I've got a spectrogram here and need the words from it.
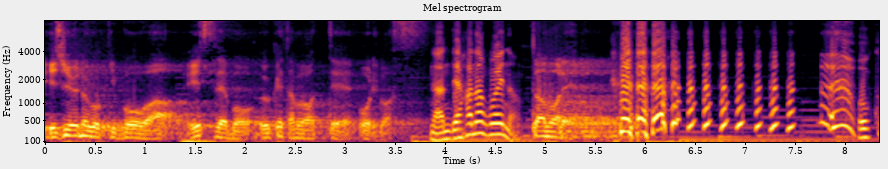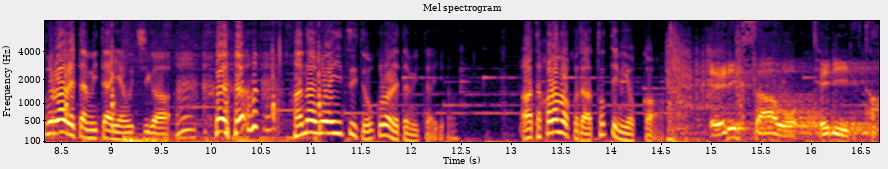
移住のご希望はいつでも承っておりますなんで鼻声なん？黙れ 怒られたみたいや、うちが。鼻声について怒られたみたいや。あ、宝箱だ。取ってみよっか。エリクサーを手に入れた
